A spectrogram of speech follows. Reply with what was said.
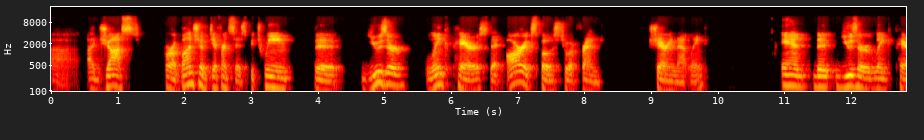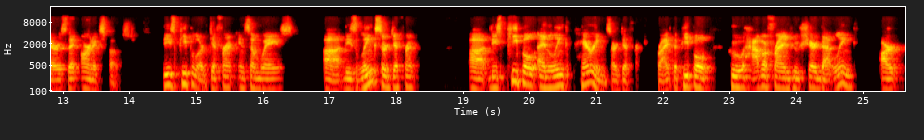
uh, adjust for a bunch of differences between the user link pairs that are exposed to a friend sharing that link and the user link pairs that aren't exposed. These people are different in some ways. Uh, these links are different uh, these people and link pairings are different, right? The people who have a friend who shared that link are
